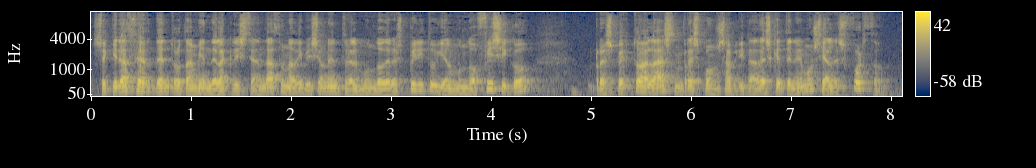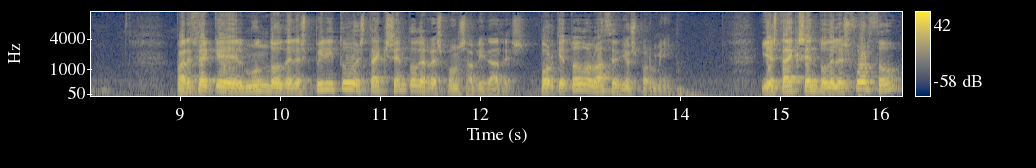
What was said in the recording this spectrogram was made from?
se quiere hacer dentro también de la cristiandad una división entre el mundo del espíritu y el mundo físico respecto a las responsabilidades que tenemos y al esfuerzo. Parece que el mundo del espíritu está exento de responsabilidades, porque todo lo hace Dios por mí. Y está exento del esfuerzo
